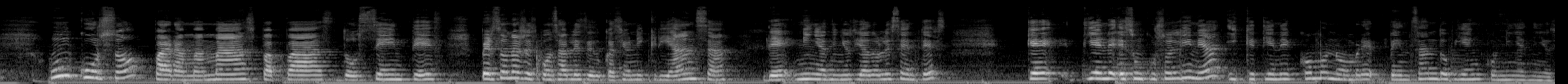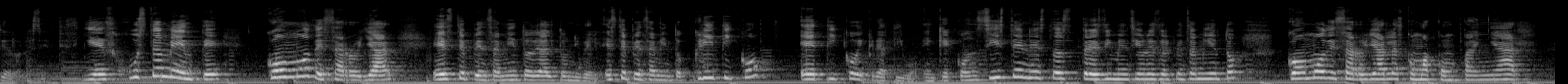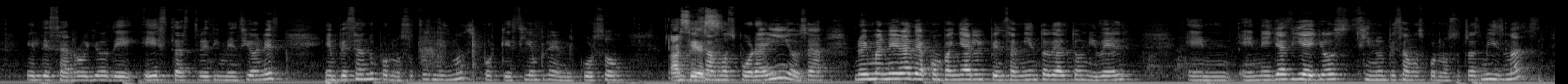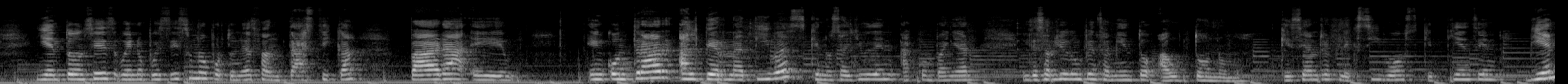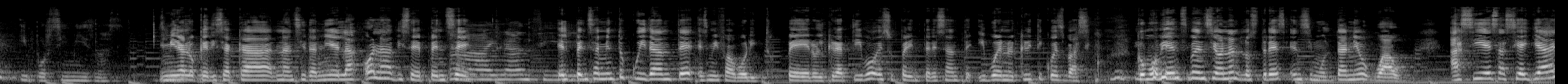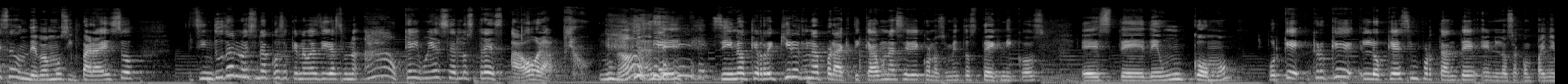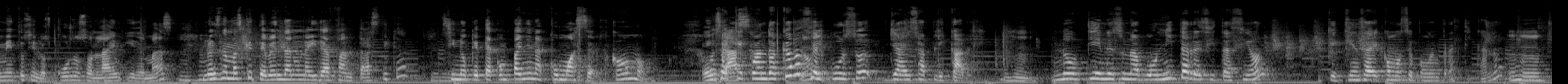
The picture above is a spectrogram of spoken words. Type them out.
Un curso para mamás, papás, docentes, personas responsables de educación y crianza de niñas, niños y adolescentes que tiene, es un curso en línea y que tiene como nombre Pensando bien con niñas, niños y adolescentes. Y es justamente cómo desarrollar este pensamiento de alto nivel, este pensamiento crítico, ético y creativo, en qué consisten estas tres dimensiones del pensamiento, cómo desarrollarlas, cómo acompañar el desarrollo de estas tres dimensiones, empezando por nosotros mismos, porque siempre en el curso Empezamos por ahí, o sea, no hay manera de acompañar el pensamiento de alto nivel en, ellas y ellos si no empezamos por nosotras mismas. Y entonces, bueno, pues es una oportunidad fantástica para eh, encontrar alternativas que nos ayuden a acompañar el desarrollo de un pensamiento autónomo, que sean reflexivos, que piensen bien y por sí mismas. Y mira lo que dice acá Nancy Daniela. Hola, dice, pensé. Ay, Nancy. El pensamiento cuidante es mi favorito, pero el creativo es súper interesante. Y bueno, el crítico es básico. Como bien mencionan, los tres en simultáneo, wow. Así es, hacia allá es a donde vamos y para eso sin duda no es una cosa que nada más digas una, ah, ok, voy a hacer los tres, ahora, ¿no? Así, sino que requiere de una práctica, una serie de conocimientos técnicos, este, de un cómo, porque creo que lo que es importante en los acompañamientos y en los cursos online y demás, no es nada más que te vendan una idea fantástica, sino que te acompañen a cómo hacerlo. ¿Cómo? o sea que cuando acabas el curso ya es aplicable. No tienes una bonita recitación, que quién sabe cómo se ponga en práctica, ¿no?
